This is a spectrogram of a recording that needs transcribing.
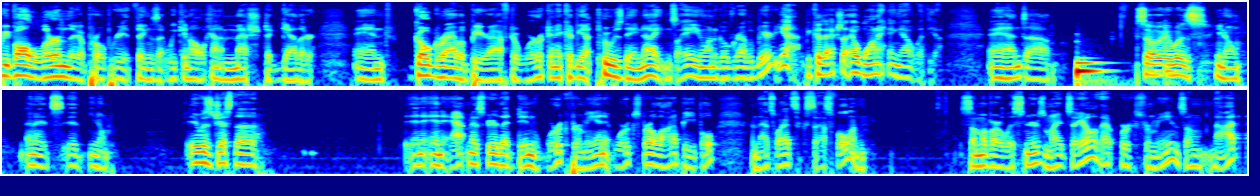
we've all learned the appropriate things that we can all kind of mesh together and go grab a beer after work and it could be a tuesday night and say hey you want to go grab a beer yeah because actually i want to hang out with you and uh, so it was you know and it's it you know it was just a an, an atmosphere that didn't work for me and it works for a lot of people and that's why it's successful and some of our listeners might say, "Oh, that works for me," and some not.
